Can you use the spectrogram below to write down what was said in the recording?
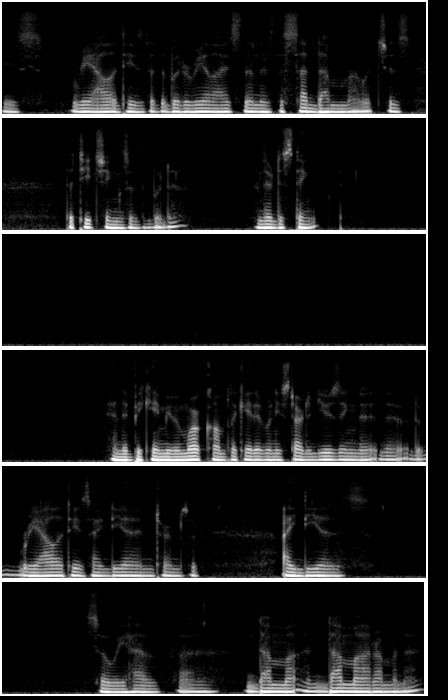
These realities that the Buddha realized. And then there's the Saddhamma, which is the teachings of the Buddha, and they're distinct. And it became even more complicated when he started using the, the, the realities idea in terms of ideas. So we have uh, Dhamma, Dhammarammana.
